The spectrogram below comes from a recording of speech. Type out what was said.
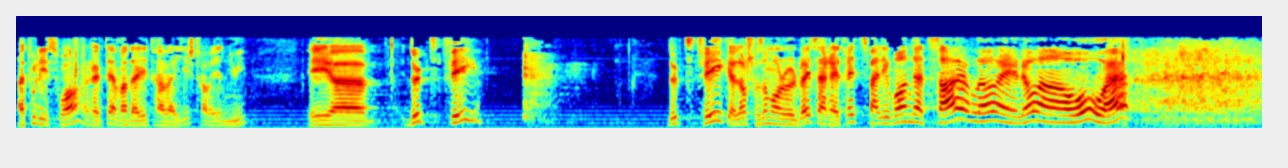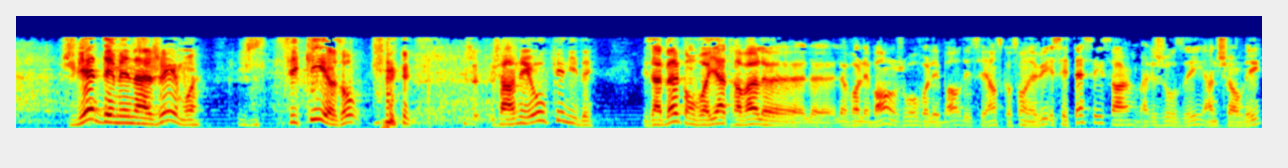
à tous les soirs. J'arrêtais avant d'aller travailler, je travaillais de nuit. Et euh, deux petites filles, deux petites filles que là, je faisais mon rollerblade, s'arrêteraient. Tu vas aller voir notre sœur, là, elle est là en haut, hein? Je viens de déménager, moi. C'est qui, eux autres? J'en ai aucune idée. Isabelle, qu'on voyait à travers le, le, le volleyball, on jouait au volleyball, des séances comme ça, on a vu, et c'était ses sœurs, Marie-Josée, Anne-Shirley.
